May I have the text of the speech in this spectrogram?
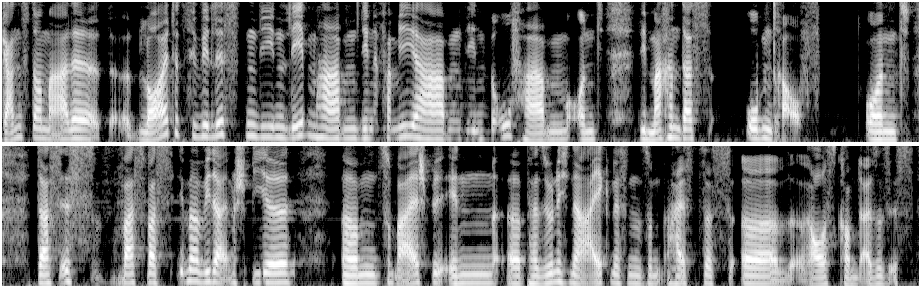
ganz normale Leute, Zivilisten, die ein Leben haben, die eine Familie haben, die einen Beruf haben und die machen das obendrauf. Und das ist was, was immer wieder im Spiel ähm, zum Beispiel in äh, persönlichen Ereignissen, so heißt das, äh, rauskommt. Also es ist,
